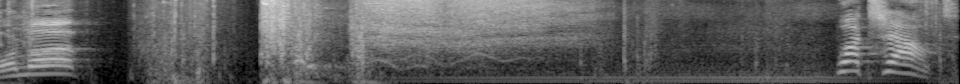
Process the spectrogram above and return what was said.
Warm up. Watch out!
